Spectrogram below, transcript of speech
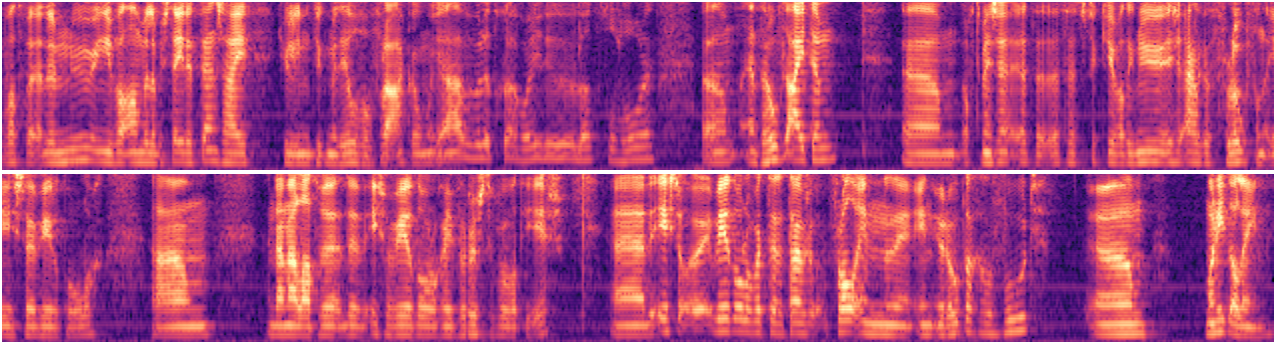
wat we er nu in ieder geval aan willen besteden. Tenzij jullie natuurlijk met heel veel vragen komen. Ja, we willen het graag weten, laat het ons horen. Um, en het hoofditem, of tenminste het, het, het, stukje wat ik nu is eigenlijk het verloop van de Eerste Wereldoorlog. Um, en daarna laten we de Eerste Wereldoorlog even rusten voor wat die is. Uh, de Eerste Wereldoorlog werd er trouwens vooral in, uh, in Europa gevoerd, maar niet alleen.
